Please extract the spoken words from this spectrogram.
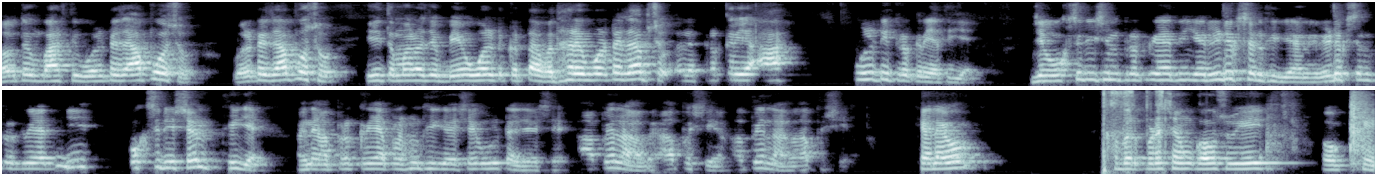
હવે તમે બહારથી વોલ્ટેજ આપો છો વોલ્ટેજ આપો છો, એ તમારા જે બે વોલ્ટ કરતા વધારે વોલ્ટેજ આપશો, એટલે પ્રક્રિયા આ ઉલટી પ્રક્રિયા થઈ જાય. જે ઓક્સિડેશન પ્રક્રિયાથી એ રિડક્શન થઈ જાય અને રિડક્શન પ્રક્રિયાથી ઓક્સિડેશન થઈ જાય. અને આ પ્રક્રિયા પણ શું થઈ છે ઉલટા છે આ પેલા આવે, આ પછી આ પેલા આવે, આ પછી. ખ્યાલ આવ્યો? ખબર છે હું કહું છું એ? ઓકે.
